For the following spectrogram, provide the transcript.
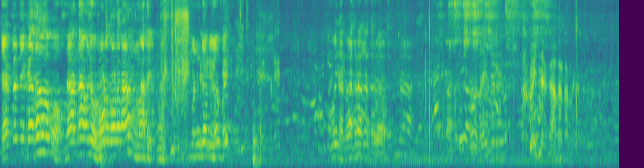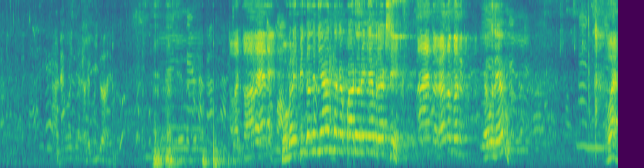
ટ્રેક્ટરથી ના ના ઓલો રોડ રોડ આવે ને માથે. મને ગમ્યું હો ભાઈ. કોઈના રાખડા ના કરવા કોઈ ના હે ને ઓગળી પીંદો ને ધ્યાન કે પાડો રે કેમ રાખશે એવું છે એમ હોય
